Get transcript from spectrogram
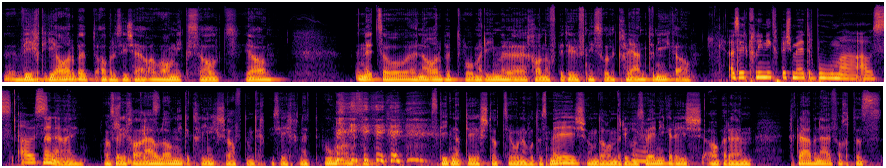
wichtige Arbeit, aber es ist auch amigs halt, ja, nicht so eine Arbeit, wo man immer äh, kann auf Bedürfnisse der Klienten eingehen kann. Also in der Klinik bist du mehr der Baumann als, als Nein, nein. Also ich habe auch lange in der Klinik geschafft und ich bin sicher nicht der Baumann. es gibt natürlich Stationen, wo das mehr ist und andere, wo es ja. weniger ist. Aber ähm, ich glaube einfach, dass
